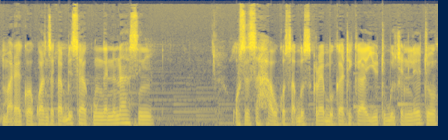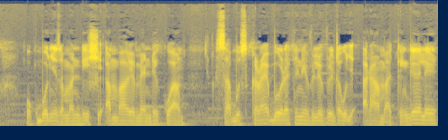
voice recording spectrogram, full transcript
mara yako ya kwanza kabisa ya kuungana nasi, usisahau kusubscribe katika YouTube channel yetu kwa kubonyeza maandishi ambayo yameandikwa subscribe, lakini vile vile itakuja alama ya kengele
